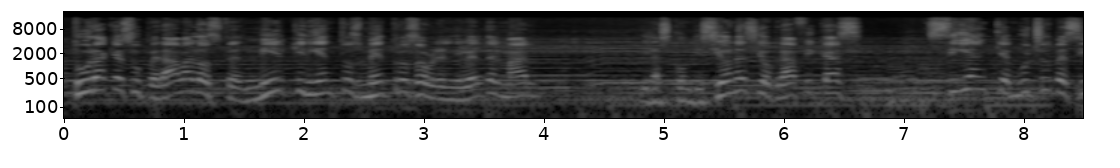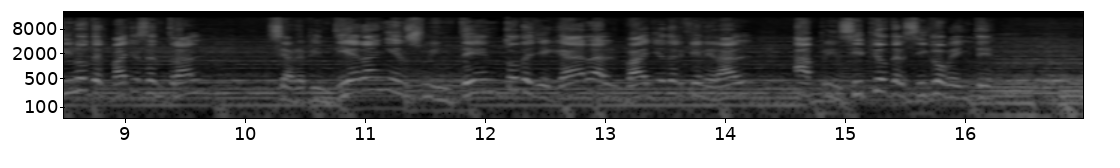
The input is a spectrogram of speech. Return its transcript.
altura que superaba los 3.500 metros sobre el nivel del mar. Y las condiciones geográficas hacían que muchos vecinos del Valle Central se arrepintieran en su intento de llegar al Valle del General a principios del siglo XX.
